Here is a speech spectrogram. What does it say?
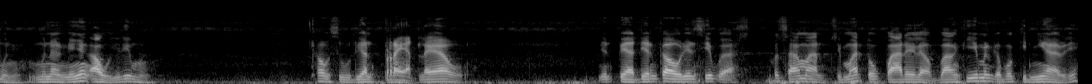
มือนี่มือนั้นยังเอาอยู่ดิมือเข้าสู่เดือนแปดแล้ว เดือนแปดเดือนเก้าเดือนสิบอะก็สามารถสิมาตกปลาได้แล้ว บางที่มันก็บ่กินเงื่ออยู่เดิ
